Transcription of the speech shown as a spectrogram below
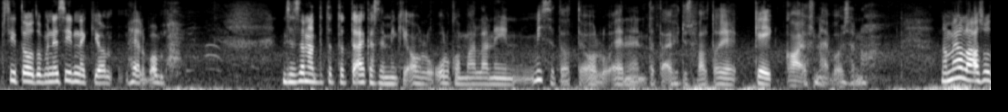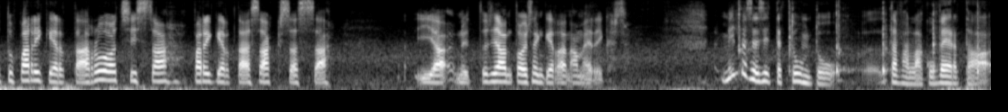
sitoutuminen sinnekin on helpompaa. Niin sä sanoit, että te olette aikaisemminkin ollut ulkomailla, niin missä te olette ollut ennen tätä Yhdysvaltojen keikkaa, jos näin voi sanoa? No me ollaan asuttu pari kertaa Ruotsissa, pari kertaa Saksassa ja nyt tosiaan toisen kerran Amerikassa. Miltä se sitten tuntuu äh, tavallaan, kun vertaa,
